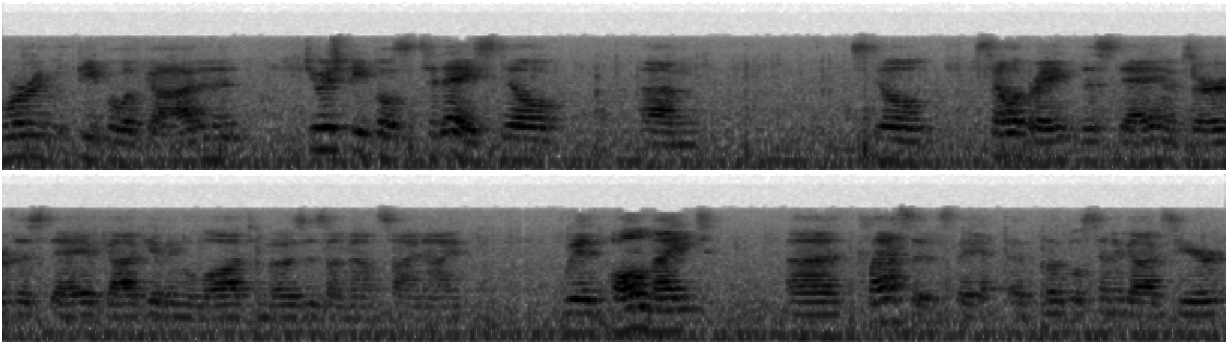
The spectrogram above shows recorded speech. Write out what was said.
for the people of God, and Jewish peoples today still um, still celebrate this day and observe this day of God giving the law to Moses on Mount Sinai with all night uh, classes. They have uh, local synagogues here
